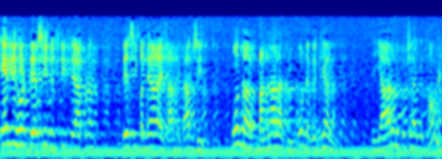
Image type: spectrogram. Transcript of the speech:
یہ ہوں دیسی جتی تے اپنا دیسی بندے والا حساب کتاب سی۔ انہیں باندر والا سی انہیں ویکیا نا۔ یار انہیں پوچھا یہ کون ہے؟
